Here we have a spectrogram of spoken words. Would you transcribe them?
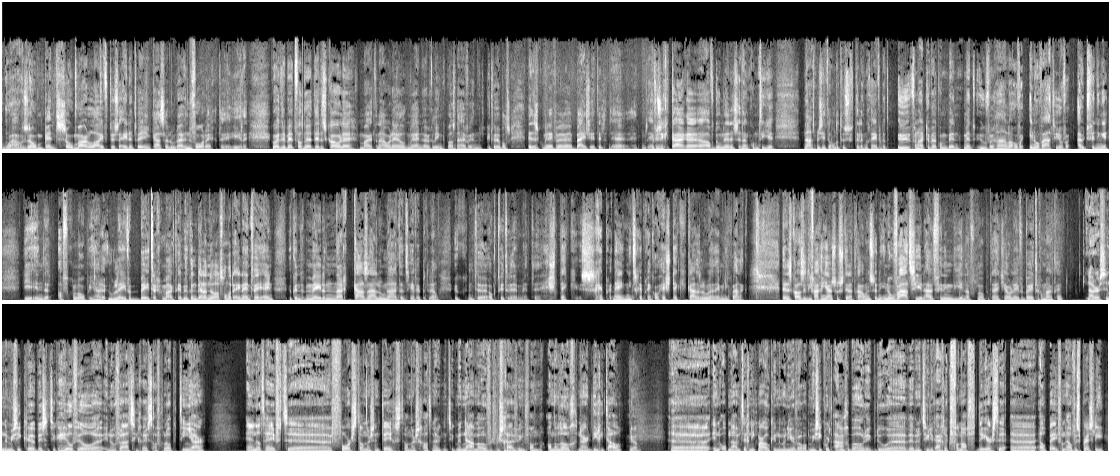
Wauw, zo'n band zomaar live tussen 1 en 2 in Casa Luna. Een voorrecht, uh, heren. U hoorde de band van uh, Dennis Kolen, Maarten Ouweneel... Marijn Eugelink, Bas Nijver en Pieter Hubbels. Dennis, kom je even uh, bij zitten. hij moet even zijn gitaar afdoen, Dennis. En dan komt hij naast me zitten. Ondertussen vertel ik nog even dat u van harte welkom bent... met uw verhalen over innovaties, over uitvindingen... die in de afgelopen jaren uw leven beter gemaakt hebben. U kunt bellen 0800-1121. U kunt mailen naar casaluna.ncrv.nl. U kunt uh, ook twitteren met uh, hashtag. Nee, niet scheprenko, hashtag Casaluna, neem me niet kwalijk. Dennis, als ik die vraag aan jou zou stellen trouwens. Een innovatie, een uitvinding die in de afgelopen tijd... jouw leven beter gemaakt heeft? Nou, er is in de muziekbusiness natuurlijk heel veel uh, innovatie geweest de afgelopen tien jaar. En dat heeft uh, voorstanders en tegenstanders gehad. Dan heb ik natuurlijk met name over de verschuiving van analoog naar digitaal. Ja. Uh, in opnametechniek, maar ook in de manier waarop muziek wordt aangeboden. Ik bedoel, we hebben natuurlijk eigenlijk vanaf de eerste LP van Elvis Presley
